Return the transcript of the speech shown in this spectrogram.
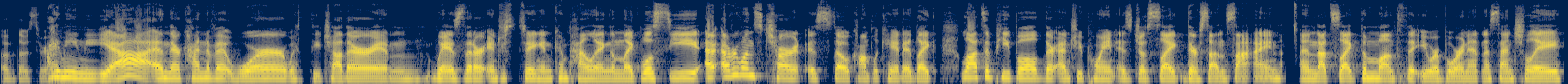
of those three? I mean, yeah, and they're kind of at war with each other in ways that are interesting and compelling. And like we'll see, everyone's chart is so complicated. Like lots of people, their entry point is just like their sun sign, and that's like the month that you were born in, essentially.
